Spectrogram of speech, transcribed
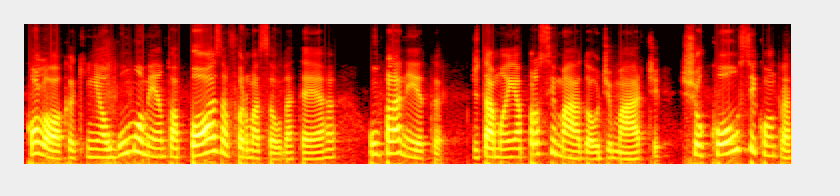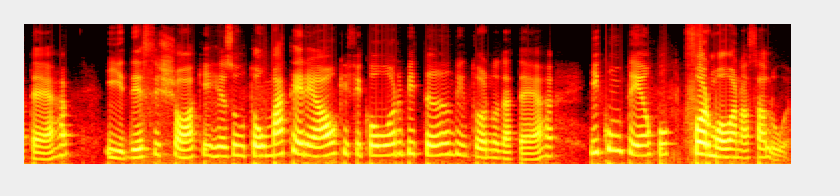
coloca que em algum momento após a formação da Terra, um planeta de tamanho aproximado ao de Marte chocou-se contra a Terra e desse choque resultou material que ficou orbitando em torno da Terra e com o tempo formou a nossa Lua.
